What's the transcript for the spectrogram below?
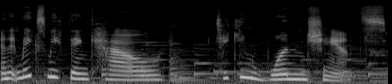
And it makes me think how taking one chance,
